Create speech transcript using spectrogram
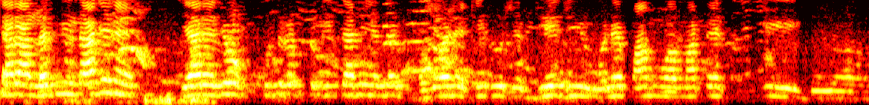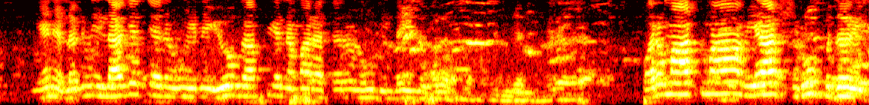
ત્યારે આ લગ્ન લાગે ને ત્યારે જો કુદરત ગીતાની અંદર ભગવાને કીધું છે જે જીવ મને પામવા માટે એને લગ્ન લાગે ત્યારે હું એને યોગ આપી અને મારા ચરણ સુધી લઈ લઉં. પરમાત્મા વ્યાસ રૂપ ધરી.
